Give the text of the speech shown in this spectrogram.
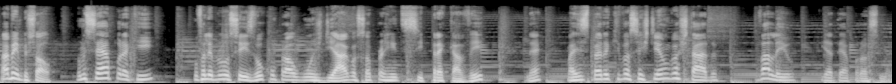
Tá bem, pessoal. Vamos encerrar por aqui. Como eu falei pra vocês, vou comprar algumas de água só pra gente se precaver, né? Mas espero que vocês tenham gostado. Valeu e até a próxima.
